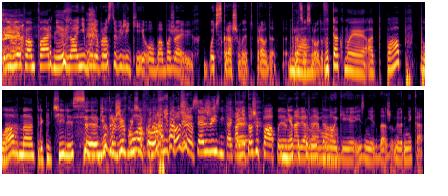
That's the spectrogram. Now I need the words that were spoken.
Привет вам, парни. Но они были просто великие оба, обожаю их. Очень скрашивает, правда, процесс Да. родов. Вот так мы от пап плавно переключились На других на других мужиков. мужиков. Они тоже, Вся жизнь такая. они тоже папы, Некоторые, наверное, да. многие из них даже, наверняка.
